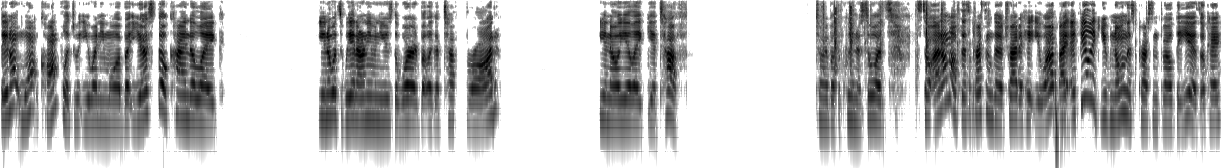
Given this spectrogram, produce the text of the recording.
They don't want conflict with you anymore, but you're still kind of like, you know what's weird? I don't even use the word, but like a tough broad. You know, you're like, you're tough Tell me about the Queen of Swords. So I don't know if this person's going to try to hit you up. I, I feel like you've known this person throughout the years, okay?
